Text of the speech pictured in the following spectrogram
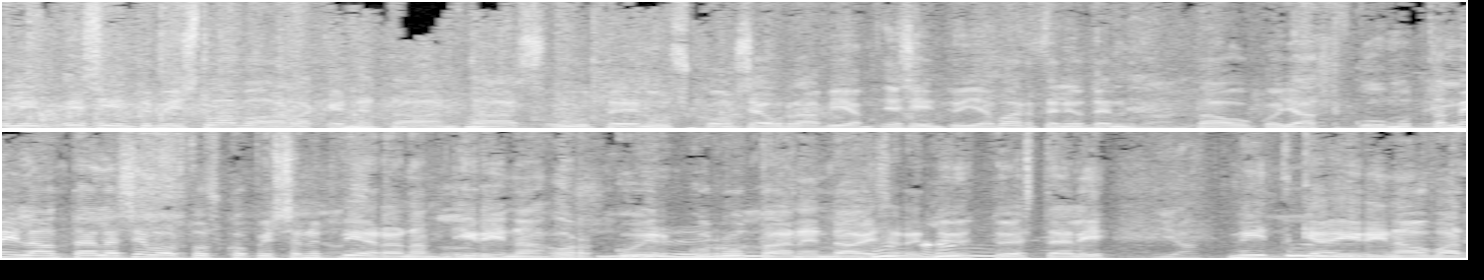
Eli esiintymislavaa rakennetaan taas uuteen uskoon seuraavia esiintyjiä varten, joten tauko jatkuu. Mutta meillä on täällä selostuskopissa nyt vieraana Irina Orkku-Irkku Rutanen Daisarit yhtyeestä. Eli mitkä Irina ovat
